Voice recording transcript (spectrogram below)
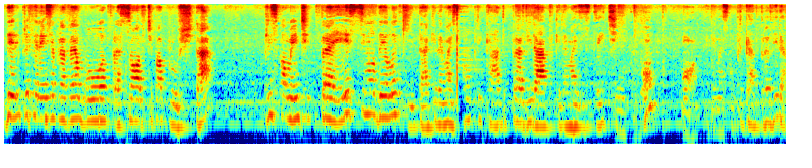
dê preferência pra véu boa, pra soft, pra plush, tá? Principalmente pra esse modelo aqui, tá? Que ele é mais complicado pra virar, porque ele é mais estreitinho, tá bom? Ó, ele é mais complicado pra virar,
